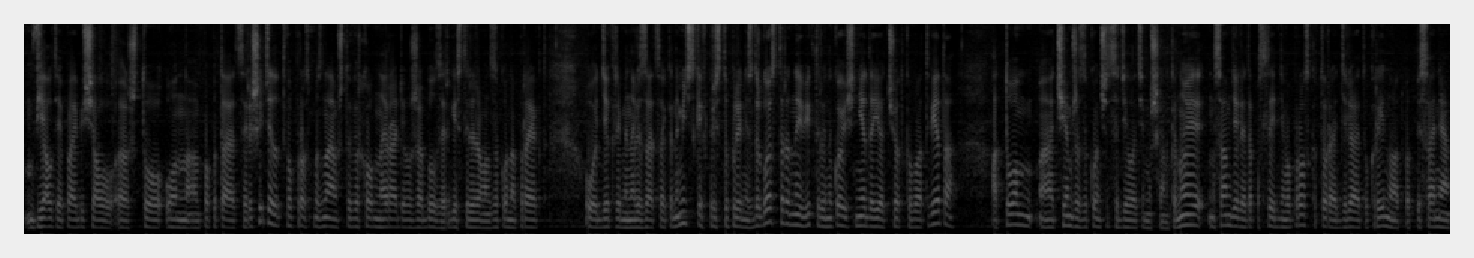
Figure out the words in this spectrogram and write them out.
в Ялте пообещал, э, что он э, попытается решить этот вопрос. Мы знаем, что в Верховной Раде уже был зарегистрирован законопроект о декриминализации экономических преступлений. С другой стороны, Виктор Янукович не дает четкого ответа о том, э, чем же закончится дело Тимошенко. Но ну и на самом деле это последний вопрос, который отделяет Украину от подписания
